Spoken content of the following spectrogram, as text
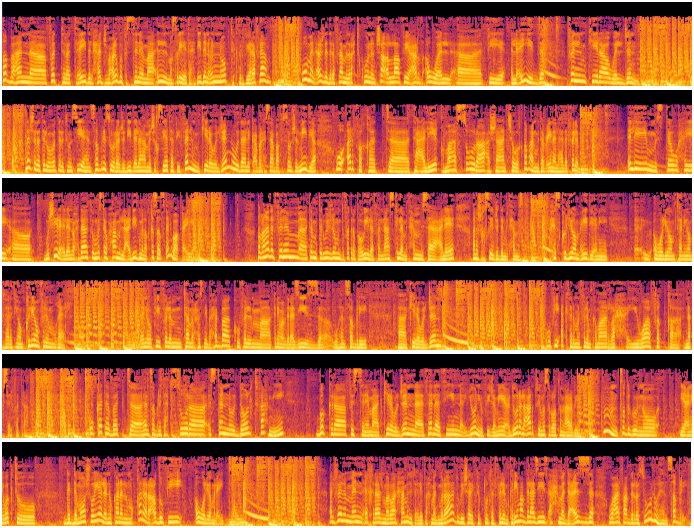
طبعا آه، فترة عيد الحج معروفة في السينما المصرية تحديدا إنه بتكثر فيها الأفلام. ومن أجدد الأفلام اللي راح تكون إن شاء الله في عرض أول آه، في العيد فيلم كيرا والجن. نشرت الممثلة التونسية هند صبري صورة جديدة لها من شخصيتها في فيلم كيرا والجن وذلك عبر حسابها في ال social media وأرفقت آه، تعليق مع الصورة عشان تشوق. طبعا متابعينها لهذا الفيلم. اللي مستوحي آه، مشيرة إلى أنه أحداثه مستوحاة من العديد من القصص الواقعية. طبعا هذا الفيلم آه، تم الترويج له منذ فترة طويلة فالناس كلها متحمسة عليه. أنا شخصيا جدا متحمسة. أحس كل يوم عيد يعني آه، أول يوم ثاني يوم ثالث يوم كل يوم فيلم غير. لأنه في فيلم تامر حسني بحبك وفيلم كريم عبد العزيز وهند صبري كيرة والجن. وفي أكثر من فيلم كمان راح يوافق نفس الفترة. وكتبت هند صبري تحت الصورة استنوا دولت فهمي بكرة في السينمات. كيرة والجن 30 يونيو في جميع دور العرض في مصر والوطن العربي. هم تصدقوا إنه يعني وقته قدموه شوية لأنه كان المقرر عرضه في أول يوم العيد. الفيلم من إخراج مروان حامد وتأليف أحمد مراد وبيشارك في بطولة الفيلم كريم عبد العزيز أحمد عز وعرف عبد الرسول وهند صبري.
